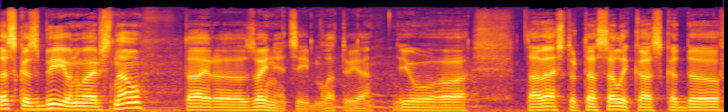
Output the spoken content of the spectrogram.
Tas, kas bija un vairs nav, tā ir uh, zvejniecība Latvijā. Jo, uh, Tā vēsture tā salikās, kad uh,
